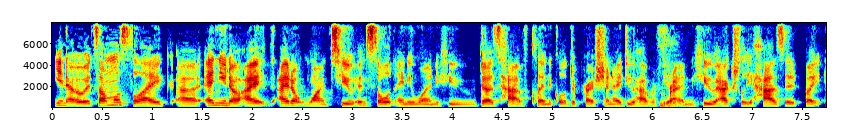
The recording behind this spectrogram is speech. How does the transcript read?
you know it's almost like uh, and you know i i don't want to insult anyone who does have clinical depression i do have a friend yeah. who actually has it but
